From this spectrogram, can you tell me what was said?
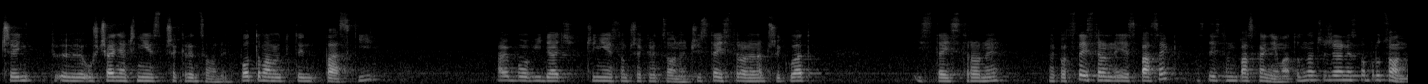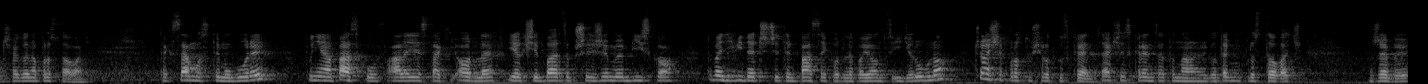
czy y, uszczelniacz nie jest przekręcony. Po to mamy tutaj paski, aby było widać, czy nie jest on przekręcony. Czy z tej strony na przykład i z tej strony, na przykład z tej strony jest pasek, a z tej strony paska nie ma. To znaczy, że on jest obrócony, trzeba go naprostować. Tak samo z tym u góry. Tu nie ma pasków, ale jest taki odlew i jak się bardzo przyjrzymy blisko, to będzie widać, czy ten pasek odlewający idzie równo, czy on się po prostu w środku skręca. Jak się skręca, to należy go tak wyprostować, żeby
